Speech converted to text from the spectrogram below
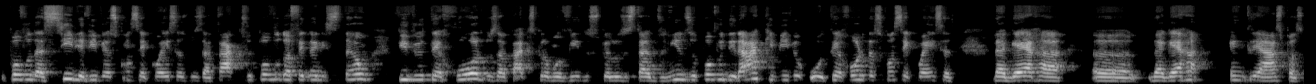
o povo da Síria vive as consequências dos ataques, o povo do Afeganistão vive o terror dos ataques promovidos pelos Estados Unidos, o povo do Iraque vive o terror das consequências da guerra, uh, da guerra entre aspas,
